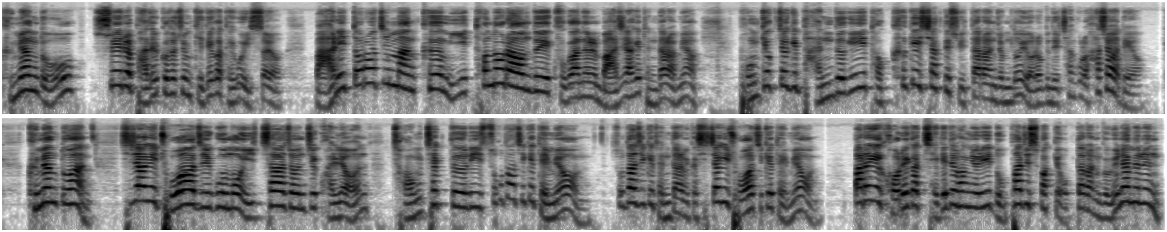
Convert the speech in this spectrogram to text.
금양도 수혜를 받을 것으로 좀 기대가 되고 있어요. 많이 떨어진 만큼 이 턴어라운드의 구간을 맞이하게 된다면 본격적인 반등이 더 크게 시작될 수 있다는 점도 여러분들이 참고를 하셔야 돼요. 금양 또한 시장이 좋아지고 뭐 2차 전지 관련 정책들이 쏟아지게 되면 쏟아지게 된다면 그러니까 시장이 좋아지게 되면 빠르게 거래가 재개될 확률이 높아질 수밖에 없다라는 거예요. 왜냐면은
